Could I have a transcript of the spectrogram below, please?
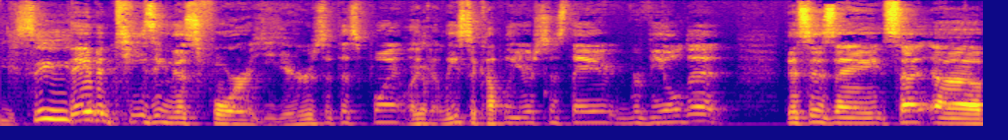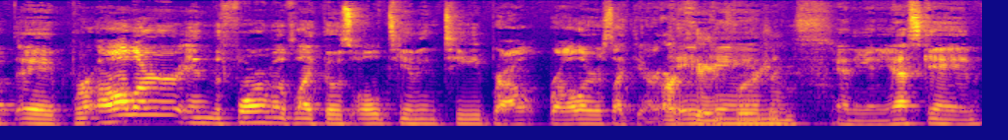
PC. They've been teasing this for years at this point, like Yep. at least a couple years since they revealed it. This is a set, uh, a brawler in the form of like those old TMNT braw- brawlers, like the arcade, Arcade game versions. and the NES game.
